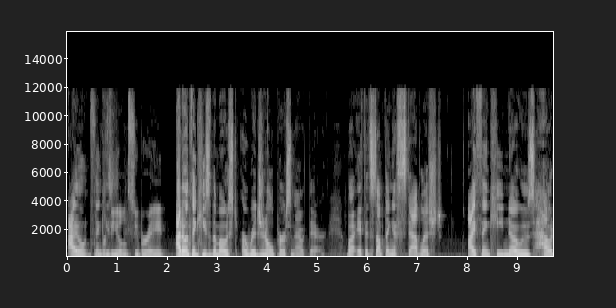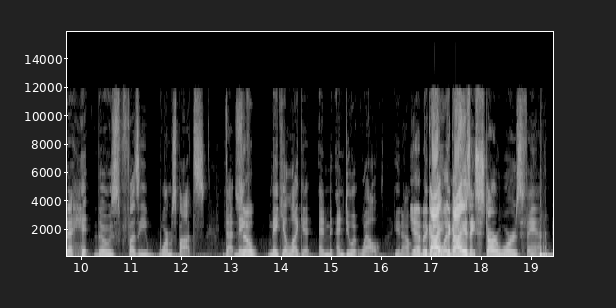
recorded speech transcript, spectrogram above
I don't think he's Cloverfield, Super Eight. I don't think he's the most original person out there. But if it's something established, I think he knows how to hit those fuzzy warm spots that make So- make you like it and and do it well. You know, Yeah, but the you guy know what? the guy is a Star Wars fan.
